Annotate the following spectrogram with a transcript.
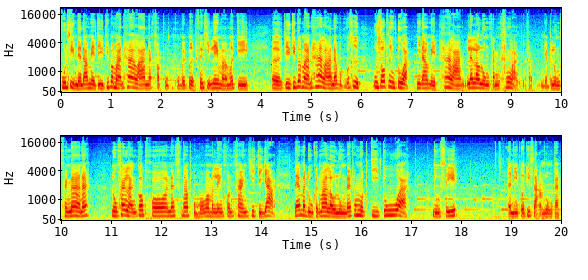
คูณ10เนี่ยดาเมจจะอยู่ที่ประมาณ 5 ล้านนะครับผมผมไปเปิดเครื่องคิดเลขมาเมื่อกี้เออจะอยู่ที่ประมาณ 5 ล้านนะผมก็คืออุซบหนึ่งตัวมีดาเมจ5ล้าน และเราลงกันข้างหลังนะครับผมอย่าไปลงข้างหน้านะ ลงข้างหลังก็พอนะครับ ผมมองว่ามันเล่นค่อนข้างที่จะยาก และมาดูกันว่าเราลงได้ทั้งหมดกี่ตัว ดูซิอันนี้ตัวที่ 3 ลงแป๊บ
